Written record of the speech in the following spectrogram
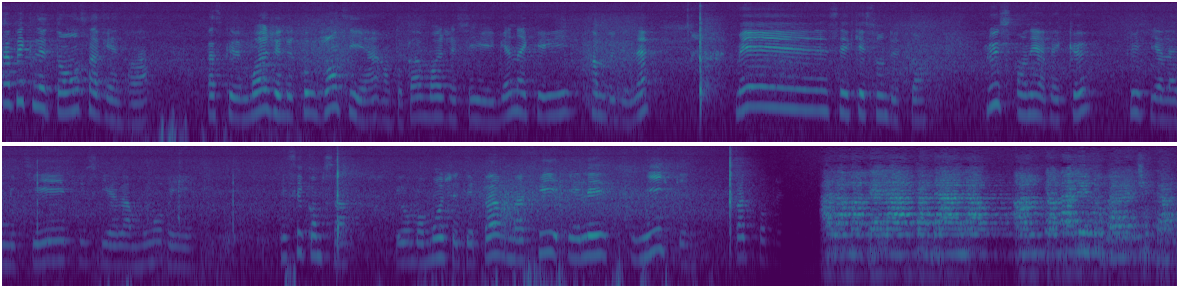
avec le temps, ça viendra. Parce que moi, je les trouve gentils. hein. En tout cas, moi, je suis bien accueillie, alhamdoulilah. Mais c'est question de temps. Plus on est avec eux, plus il y a l'amitié, plus il y a l'amour. Et, et c'est comme ça. Et au moment où je parle, ma fille, elle est nickel. Pas de problème. vale do Baratitá.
